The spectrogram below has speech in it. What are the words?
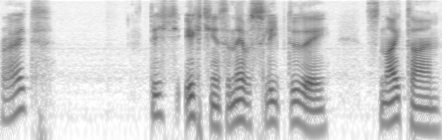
Right? These Ichthians, they never sleep, do they? It's night time.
